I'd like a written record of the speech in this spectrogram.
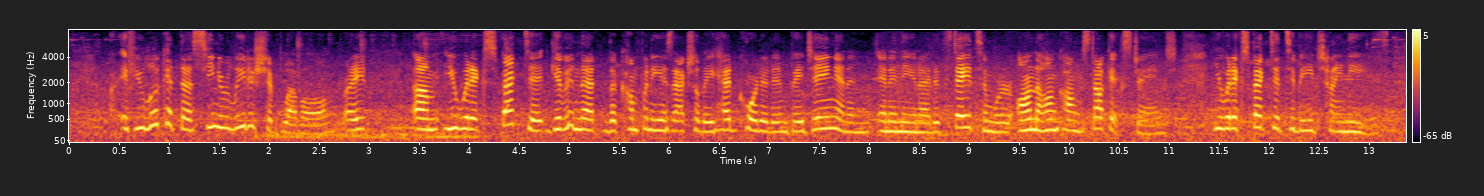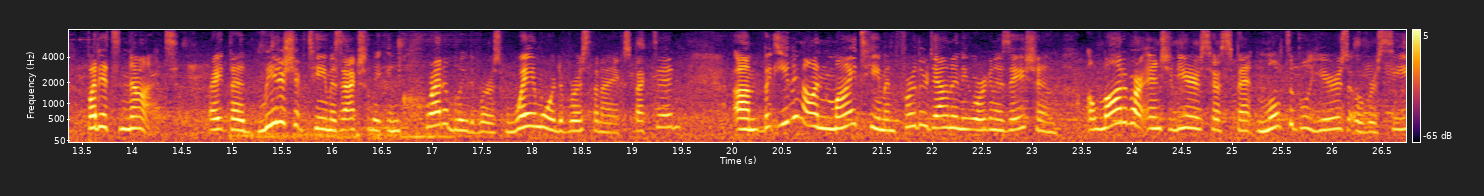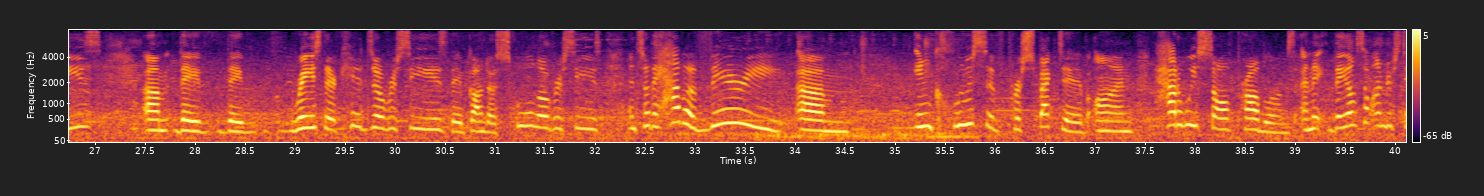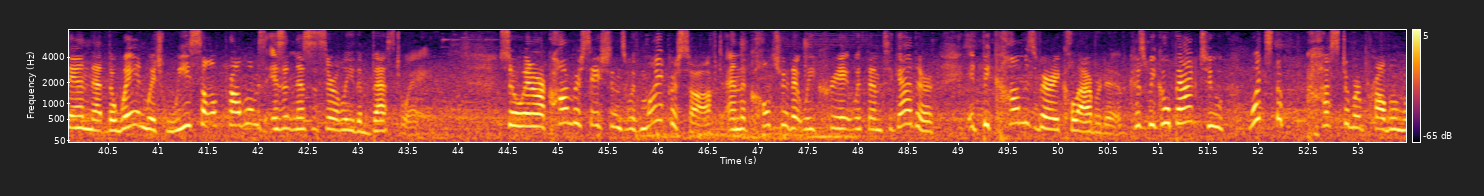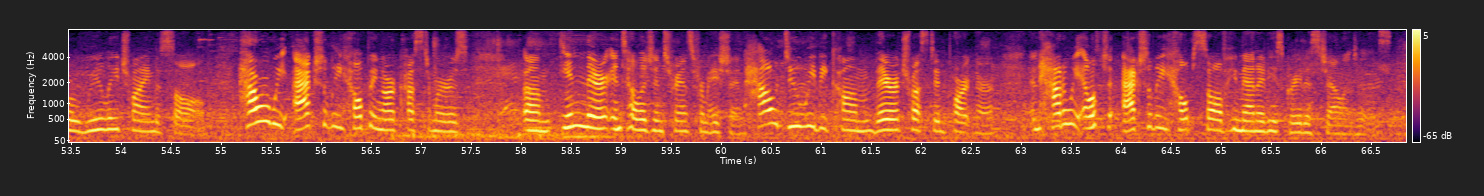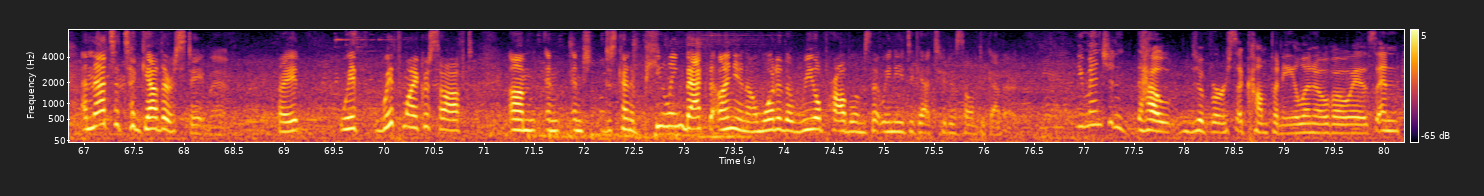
if you look at the senior leadership level, right, um, you would expect it, given that the company is actually headquartered in Beijing and in, and in the United States, and we're on the Hong Kong Stock Exchange, you would expect it to be Chinese. But it's not right? The leadership team is actually incredibly diverse, way more diverse than I expected. Um, but even on my team and further down in the organization, a lot of our engineers have spent multiple years overseas. Um, they've, they've raised their kids overseas, they've gone to school overseas, and so they have a very um, inclusive perspective on how do we solve problems. And they, they also understand that the way in which we solve problems isn't necessarily the best way. So in our conversations with Microsoft and the culture that we create with them together, it becomes very collaborative because we go back to what's the customer problem we're really trying to solve? How are we actually helping our customers um, in their intelligent transformation? How do we become their trusted partner? And how do we actually help solve humanity's greatest challenges? And that's a together statement, right? With, with Microsoft, um, and, and just kind of peeling back the onion on what are the real problems that we need to get to to solve together. You mentioned how diverse a company Lenovo is, and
